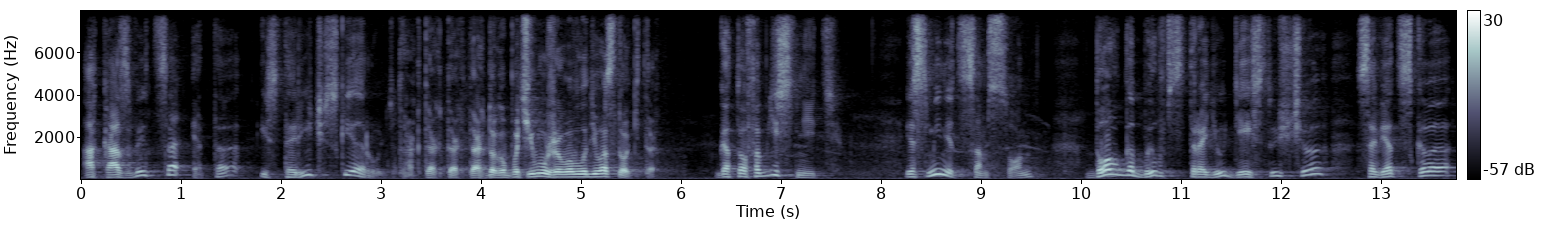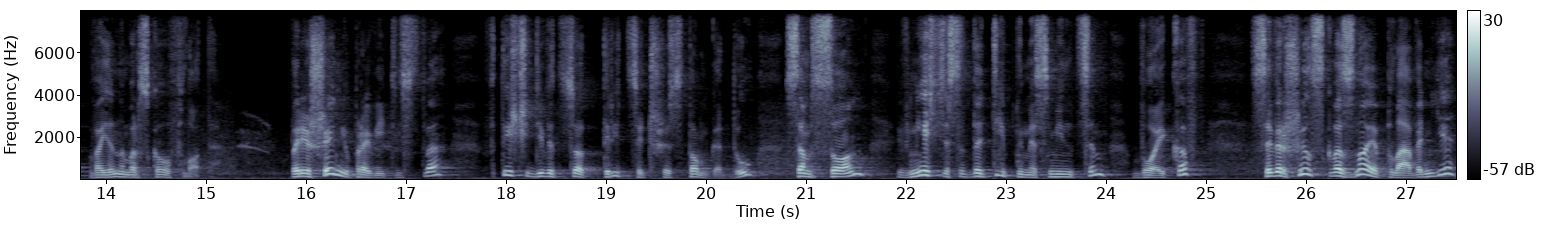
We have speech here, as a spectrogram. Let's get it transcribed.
Оказывается, это исторические орудия. Так, так, так, так. Только почему же во Владивостоке-то? Готов объяснить. Эсминец Самсон долго был в строю действующего советского военно-морского флота. По решению правительства в 1936 году Самсон вместе с однотипным эсминцем Войков совершил сквозное плавание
